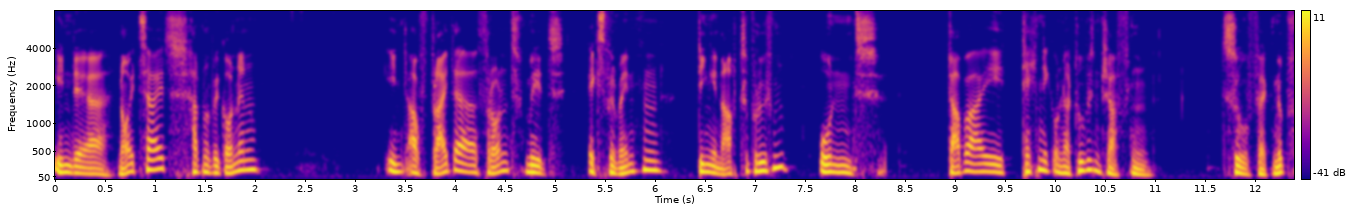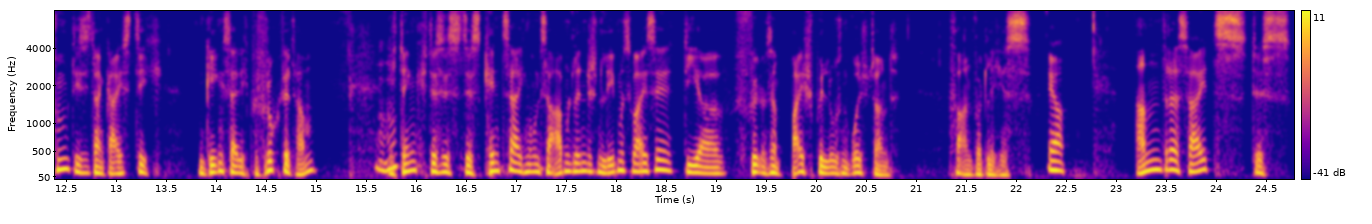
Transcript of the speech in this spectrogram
In der Neuzeit hat man begonnen, in, auf breiter Front mit Experimenten Dinge nachzuprüfen und dabei Technik und Naturwissenschaften zu verknüpfen, die sich dann geistig gegenseitig befruchtet haben. Mhm. Ich denke, das ist das Kennzeichen unserer abendländischen Lebensweise, die ja für unseren beispiellosen Wohlstand verantwortlich ist. Ja. Andererseits, das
